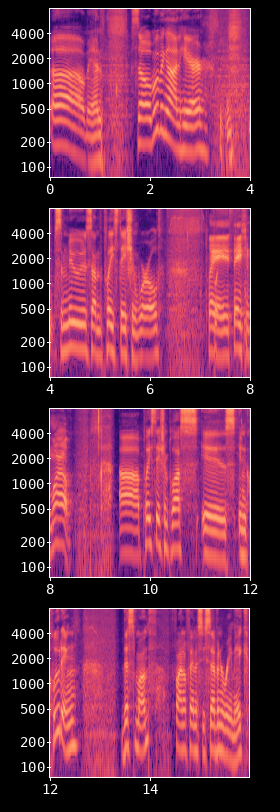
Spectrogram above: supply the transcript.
oh man. So moving on here, some news on the PlayStation world. PlayStation World. Uh, PlayStation Plus is including this month Final Fantasy VII Remake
